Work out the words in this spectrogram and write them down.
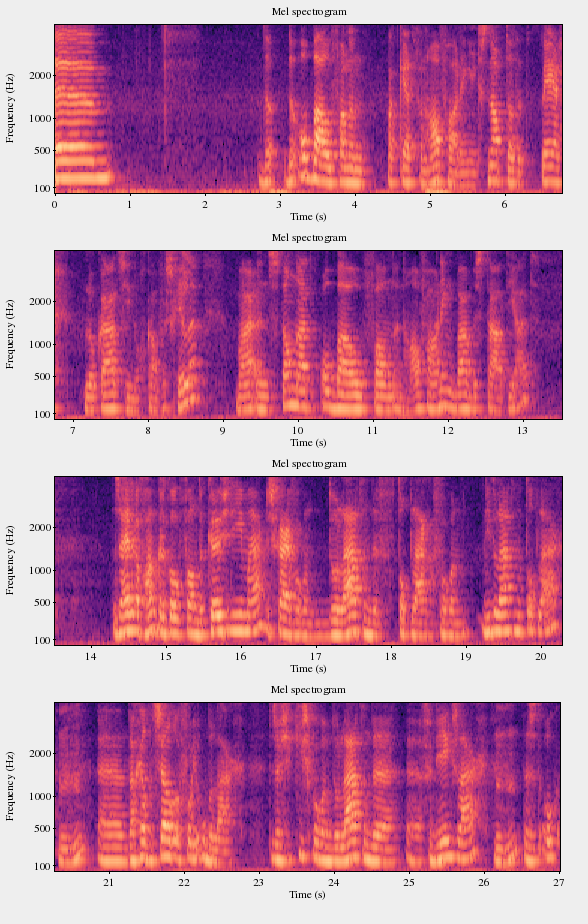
Um, de, de opbouw van een pakket van halfharding. Ik snap dat het per locatie nog kan verschillen. Maar een standaard opbouw van een halfharding, waar bestaat die uit? Dat is eigenlijk afhankelijk ook van de keuze die je maakt. Dus ga je voor een doorlatende toplaag of voor een niet doorlatende toplaag, mm dan geldt hetzelfde ook voor die onderlaag. Dus als je kiest voor een doorlatende uh, funderingslaag, mhm. dan is het ook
